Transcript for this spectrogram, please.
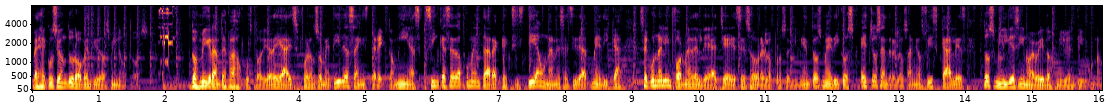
La ejecución duró 22 minutos. Dos migrantes bajo custodia de ICE fueron sometidas a histerectomías sin que se documentara que existía una necesidad médica, según el informe del DHS sobre los procedimientos médicos hechos entre los años fiscales 2019 y 2021.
